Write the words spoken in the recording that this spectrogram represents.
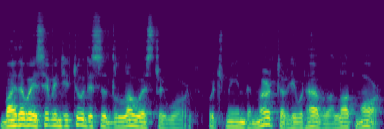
by the way, 72, this is the lowest reward, which means the murder, he would have a lot more.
